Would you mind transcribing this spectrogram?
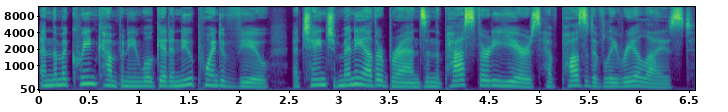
and the McQueen Company will get a new point of view, a change many other brands in the past 30 years have positively realized.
